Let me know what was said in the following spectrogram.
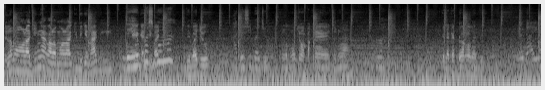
Jadi lo mau lagi nggak? Kalau mau lagi bikin lagi. Eh, Bebas baju. mah. Ganti baju. Ada sih baju. Kalau gue cuma pakai itu doang. Wah, jaket doang lo ganti. ya udah ayo.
